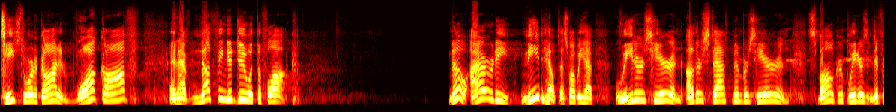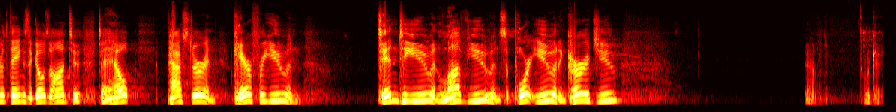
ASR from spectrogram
teach the word of God and walk off and have nothing to do with the flock. No, I already need help. That's why we have leaders here and other staff members here and small group leaders and different things that goes on to, to help pastor and care for you and tend to you and love you and support you and encourage you. Yeah. Okay.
